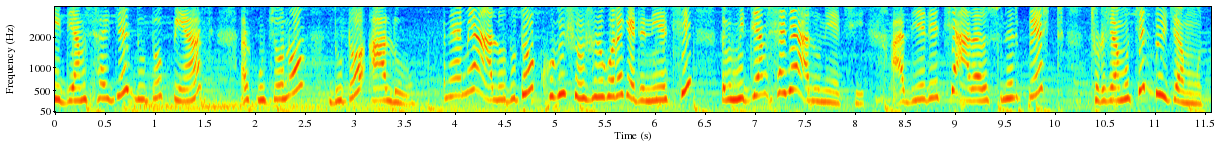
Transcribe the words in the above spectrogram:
মিডিয়াম সাইজের দুটো পেঁয়াজ আর কুচোনো দুটো আলু। এখানে আমি আলু দুটো খুবই সরু সরু করে কেটে নিয়েছি, তবে মিডিয়াম সাইজে আলু নিয়েছি। আর দিয়ে দিচ্ছি আদা, রসুনের পেস্ট, ছোটো চামচের দুই চামচ।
